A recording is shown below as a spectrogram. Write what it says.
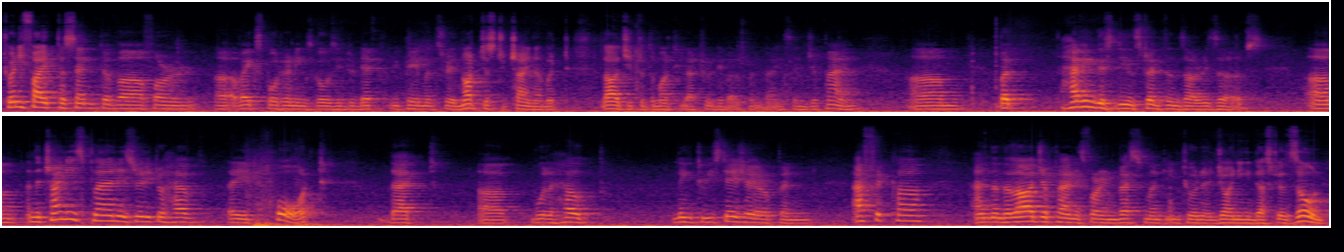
25% of our foreign uh, of export earnings goes into debt repayments, not just to China, but largely to the multilateral development banks in Japan. Um, but having this deal strengthens our reserves. Um, and the Chinese plan is really to have a port that uh, will help link to East Asia, Europe, and Africa, and then the larger plan is for investment into an adjoining industrial zone.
